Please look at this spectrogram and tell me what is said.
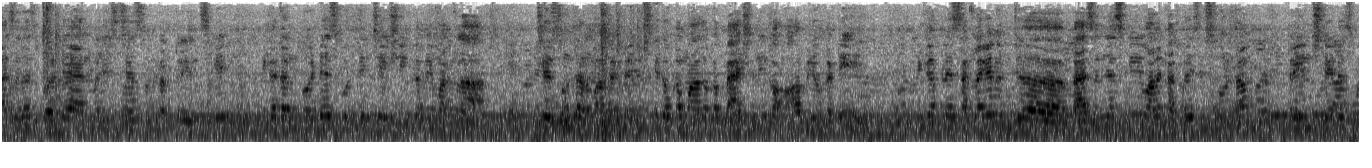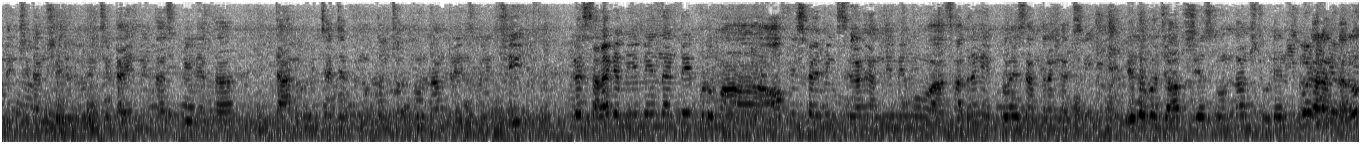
As well as birthday anniversaries చేస్తుంటాం ట్రైన్స్కి ఇంకా దాని బర్త్డేస్ గుర్తించేసి ఇంకా మేము అట్లా చేస్తుంటాం అనమాట ట్రైన్స్కి ఇది ఒక మాది ఒక ప్యాషన్ ఇంకా హాబీ ఒకటి. ఇంకా ప్లస్ అట్లాగే మేము ప్యాసింజర్స్కి వాళ్ళకి అడ్వైస్ ఇస్తుంటాం. ట్రైన్ స్టేటస్ గురించి దాని షెడ్యూల్ గురించి టైం ఎంత స్పీడ్ ఎంత దాని గురించి అని చెప్పి మొత్తం చెప్తుంటాం ట్రైన్స్ గురించి. ప్లస్ అలాగే మేము ఇప్పుడు మా ఆఫీస్ టైమింగ్స్ కానీ అన్ని మేము సాధారణ ఎంప్లాయీస్ అందరం కలిసి ఏదో ఒక జాబ్స్ చేస్తూ ఉంటాం స్టూడెంట్స్ కూడా అందరూ.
